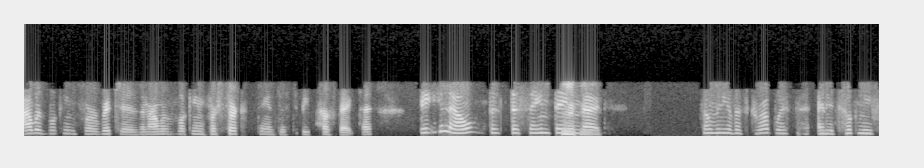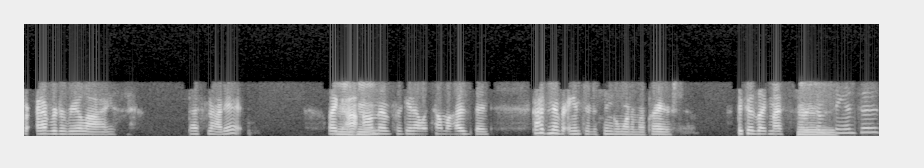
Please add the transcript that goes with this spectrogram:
I was looking for riches and I was looking for circumstances to be perfect. And it, you know, the the same thing mm-hmm. that so many of us grew up with and it took me forever to realize that's not it. Like mm-hmm. I, I'll never forget I would tell my husband, God's never answered a single one of my prayers. Because like my circumstances mm.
